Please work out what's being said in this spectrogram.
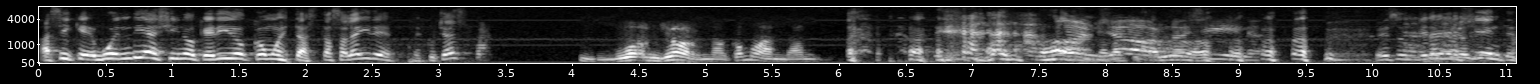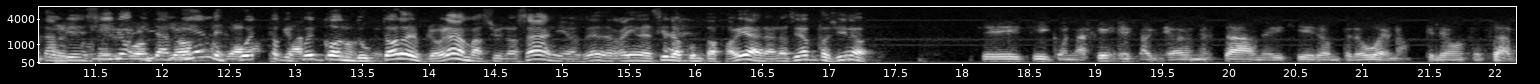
Así que buen día, Gino querido, ¿cómo estás? ¿Estás al aire? ¿Me escuchás? Buongiorno, ¿cómo andan? Buongiorno, Gino. Es un gran oyente también, Gino, y también les cuento que fue conductor del programa hace unos años, ¿eh? de Reina del Cielo junto a Fabiana, ¿no es cierto, Gino? Sí, sí, con la jefa que ahora no está, me dijeron, pero bueno, ¿qué le vamos a hacer?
